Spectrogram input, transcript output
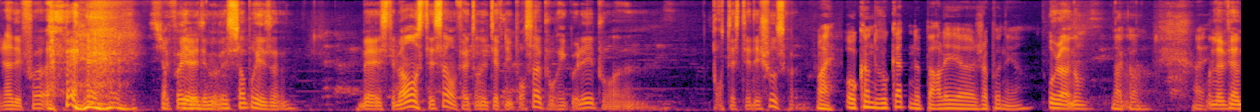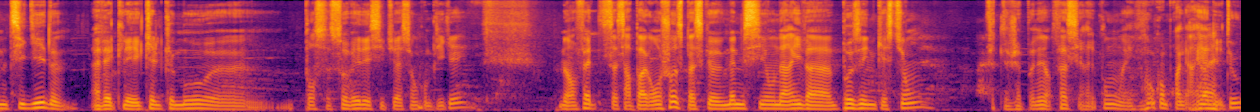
Et là, des fois, des fois il y avait des mauvaises surprises. Mais c'était marrant, c'était ça, en fait. On était venus pour ça, pour rigoler, pour. Euh, pour tester des choses. Quoi. Ouais. Aucun de vous quatre ne parlait euh, japonais. Hein. Oh là, non. D'accord. On avait un petit guide avec les quelques mots euh, pour se sauver des situations compliquées. Mais en fait, ça sert pas à grand chose parce que même si on arrive à poser une question, en fait, le japonais en face, il répond et on comprenait rien du tout.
